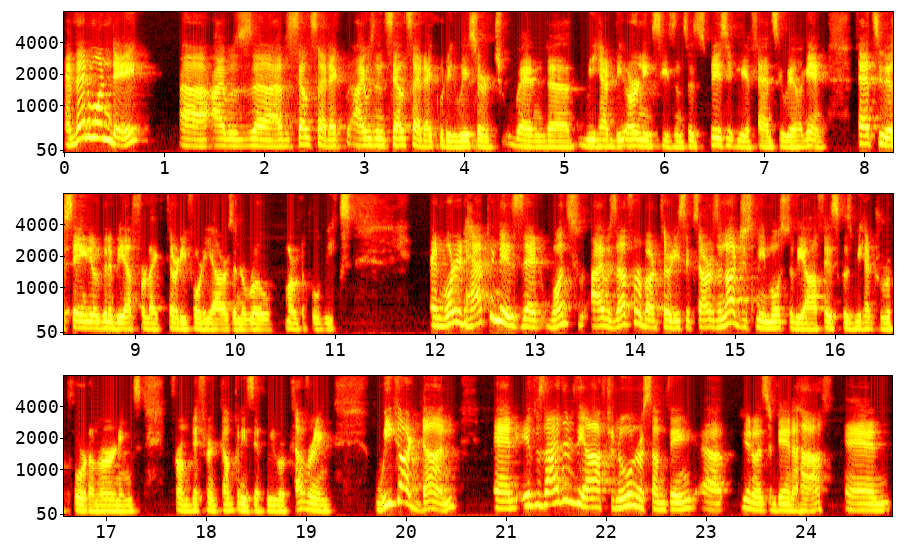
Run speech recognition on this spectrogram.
And then one day, uh, I was uh, I was sell side I was in sell side equity research when uh, we had the earnings season. So it's basically a fancy way again fancy way of saying you're going to be up for like 30, 40 hours in a row, multiple weeks. And what had happened is that once I was up for about 36 hours, and not just me, most of the office, because we had to report on earnings from different companies that we were covering, we got done and it was either the afternoon or something uh, you know it's a day and a half and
